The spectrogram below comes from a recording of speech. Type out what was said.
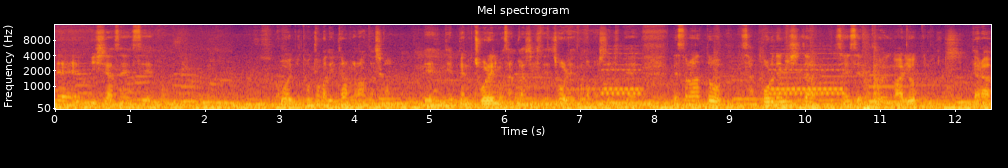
で西田先生の講演に東京まで行ったのかな確か。でてっぺんの朝礼にも参加してきて朝礼とかもしてきてでその後札幌で西田先生の講演があるよってのを聞いたら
